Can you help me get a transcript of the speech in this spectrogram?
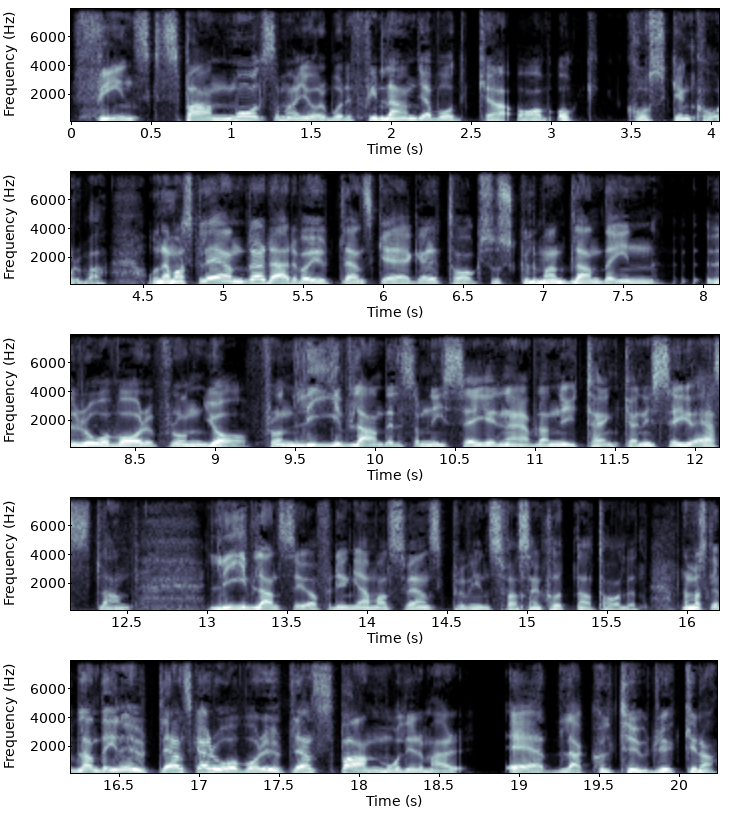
finskt spannmål som man gör både Finlandia vodka av och Koskenkorva. Och när man skulle ändra det där, det var utländska ägare ett tag, så skulle man blanda in råvaror från, ja, från Livland, eller som ni säger, den jävla nytänkare, ni säger ju Estland. Livland säger jag, för det är en gammal svensk provins va, sedan 1700-talet. När man skulle blanda in utländska råvaror, utländskt spannmål i de här ädla kulturdryckerna,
